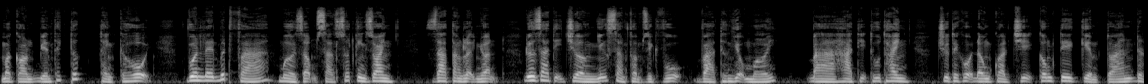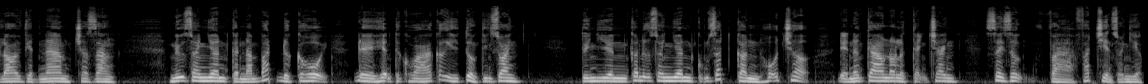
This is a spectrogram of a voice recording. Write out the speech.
mà còn biến thách thức thành cơ hội, vươn lên bứt phá, mở rộng sản xuất kinh doanh, gia tăng lợi nhuận, đưa ra thị trường những sản phẩm dịch vụ và thương hiệu mới. Bà Hà Thị Thu Thanh, Chủ tịch Hội đồng Quản trị Công ty Kiểm toán Deloitte Việt Nam cho rằng, nữ doanh nhân cần nắm bắt được cơ hội để hiện thực hóa các ý tưởng kinh doanh. Tuy nhiên, các nữ doanh nhân cũng rất cần hỗ trợ để nâng cao năng lực cạnh tranh, xây dựng và phát triển doanh nghiệp.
